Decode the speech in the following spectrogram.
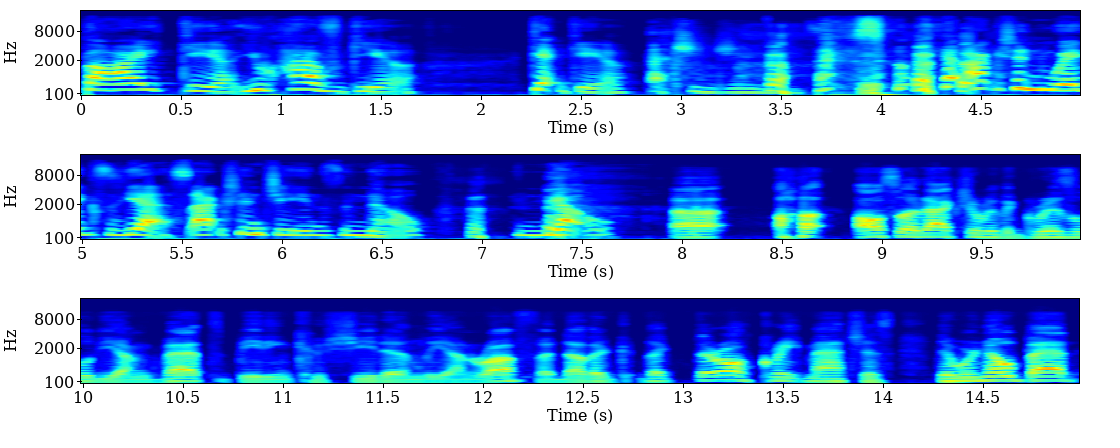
Buy gear. You have gear. Get gear. Action jeans. So, action wigs, yes. Action jeans, no. No. Uh, uh, also in action were the grizzled young vets beating Kushida and Leon Ruff. Another like they're all great matches. There were no bad.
